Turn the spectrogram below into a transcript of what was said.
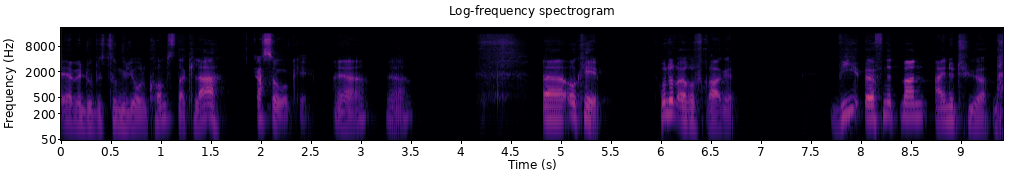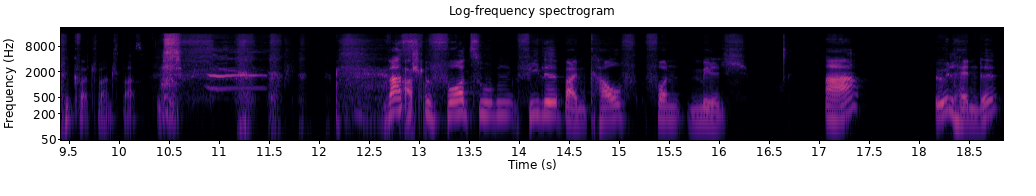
Ja, wenn du bis zur Million kommst, na klar. Ach so, okay. Ja, ja. Äh, okay. 100-Euro-Frage. Wie öffnet man eine Tür? Nein, Quatsch, war ein Spaß. Was Arschloch. bevorzugen viele beim Kauf von Milch? A. Ölhände.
